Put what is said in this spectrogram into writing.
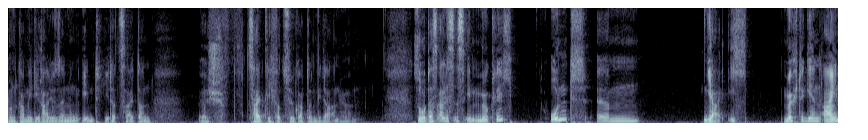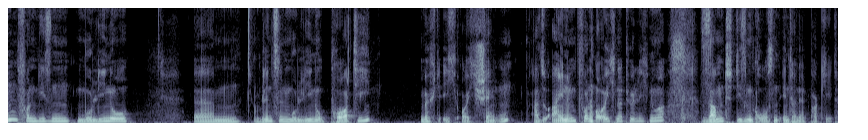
und kann mir die Radiosendung eben jederzeit dann äh, zeitlich verzögert dann wieder anhören. So, das alles ist eben möglich. Und ähm, ja, ich möchte gern einen von diesen Molino, ähm, Blinzeln Molino Porti, möchte ich euch schenken also einem von euch natürlich nur, samt diesem großen Internetpaket,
